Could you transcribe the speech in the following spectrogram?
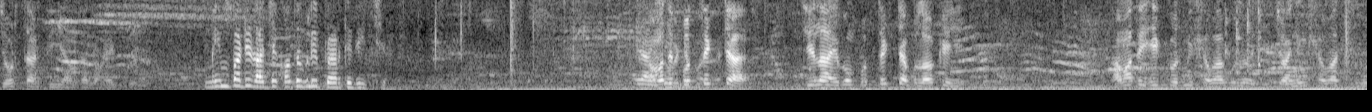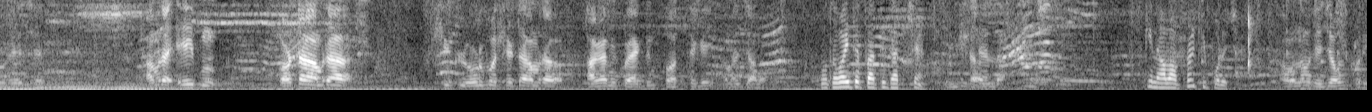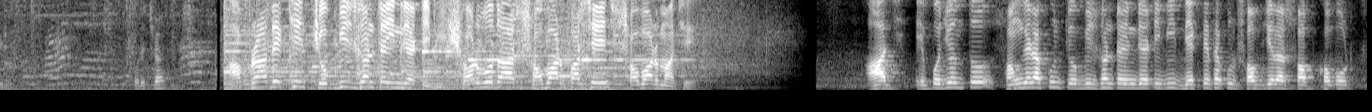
জোরদার দিয়ে আমরা লড়াই করব। মিম পার্টি রাজ্যে কতগুলি প্রার্থী দিচ্ছে? আমাদের প্রত্যেকটা জেলা এবং প্রত্যেকটা ব্লকেই আমাদের এই কর্মী সভাগুলো জয়নিং সভা শুরু হয়েছে। আমরা এই কটা আমরা সিট লড়বো সেটা আমরা আগামী কয়েকদিন পর থেকেই আমরা জানাব। মোথাবাড়িতে প্রার্থী থাকছেন? ইনশাআল্লাহ। কি নাম আপনার? কি পরিচয়? আমার নাম রেজাউল করিম। পরিচয়? আপনারা দেখছেন চব্বিশ ঘণ্টা ইন্ডিয়া টিভি সর্বদা সবার পাশে সবার মাঝে। আজ এ পর্যন্ত সঙ্গে রাখুন চব্বিশ ঘণ্টা ইন্ডিয়া টিভি দেখতে থাকুন সব জেলার সব খবর।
